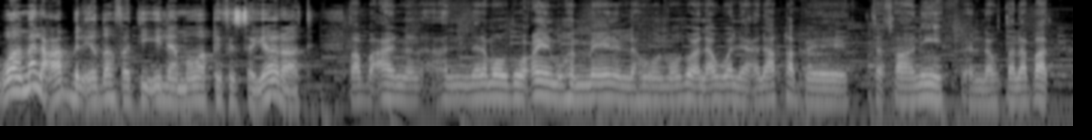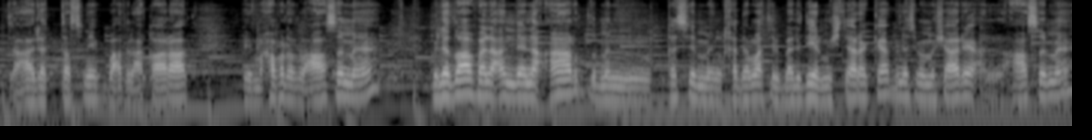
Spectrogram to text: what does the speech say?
وملعب بالإضافة إلى مواقف السيارات. طبعا عندنا موضوعين مهمين اللي هو الموضوع الأول له علاقة بتصانيف لو طلبات على تصنيف بعض العقارات في محافظة العاصمة. بالإضافة لعندنا عرض من قسم الخدمات البلدية المشتركة بالنسبة لمشاريع العاصمة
